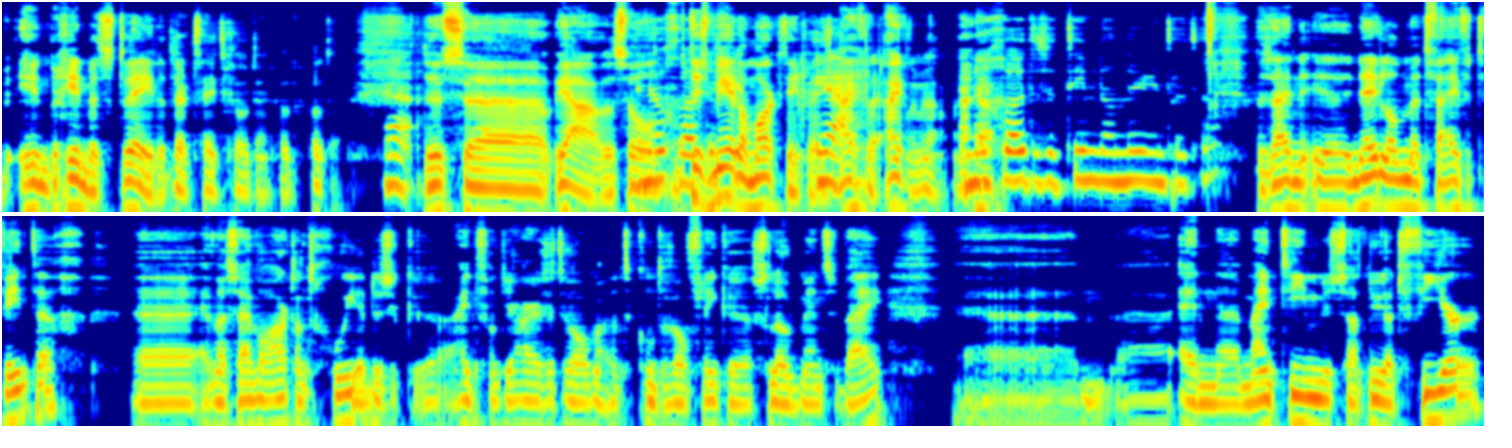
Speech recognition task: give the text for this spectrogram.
in het begin met z'n tweeën. Dat werd steeds groter en groter groter. Ja. Dus uh, ja, dat is wel, het is meer dan marketing geweest. Eigenlijk, eigenlijk ja. En hoe groot is het team dan nu in totaal? We zijn in Nederland met 25. Uh, en we zijn wel hard aan het groeien. Dus ik, uh, eind van het jaar zit er wel, het komt er wel een flinke sloot mensen bij. Uh, en mijn team staat nu uit vier.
